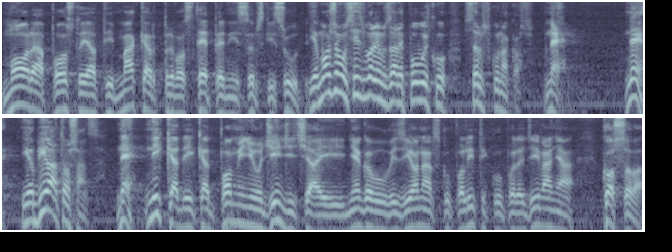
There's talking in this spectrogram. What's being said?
mora postojati makar prvostepeni srpski sud. Je možemo se izborimo za Republiku Srpsku na Kosovu? Ne. Ne. Je bila to šansa? Ne, nikad i kad pominju Đinđića i njegovu vizionarsku politiku upoređivanja Kosova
